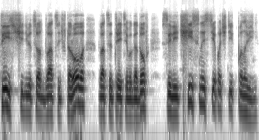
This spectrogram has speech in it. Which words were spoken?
1922-23 годов свели численностью почти к половине.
